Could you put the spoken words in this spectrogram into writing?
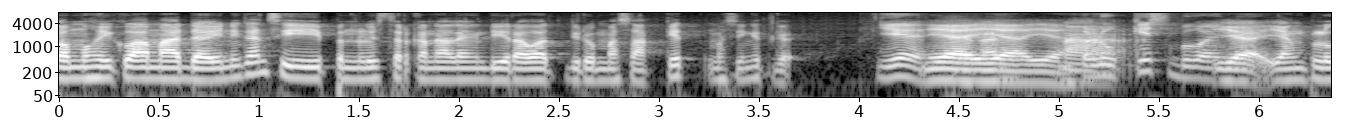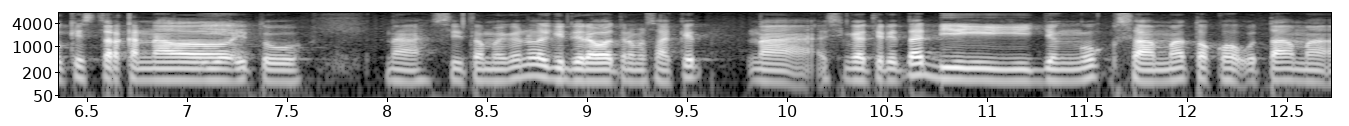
Tomohiko Amada ini kan si penulis terkenal yang dirawat di rumah sakit, masih inget gak? Iya. Iya, kan? iya, iya. Nah, Pelukis bukannya? Iya, yang pelukis terkenal Iya. itu. Nah, si Tomohiko ini lagi dirawat di rumah sakit. Nah, singkat cerita dijenguk sama tokoh utama.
